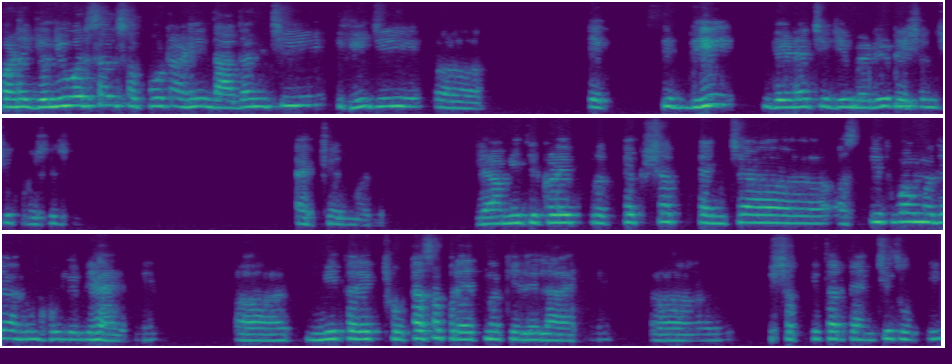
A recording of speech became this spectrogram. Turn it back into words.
पण युनिव्हर्सल सपोर्ट आणि दादांची ही जी एक सिद्धी देण्याची जी मेडिटेशनची प्रोसेस ऍक्च्युअलमध्ये. जे आम्ही तिकडे प्रत्यक्षात त्यांच्या अस्तित्वामध्ये अनुभवलेले आहेत मी तर एक छोटासा प्रयत्न केलेला आहे. शक्ती तर त्यांचीच होती.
